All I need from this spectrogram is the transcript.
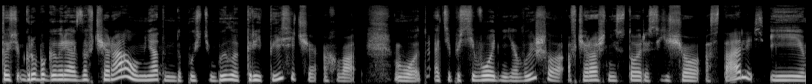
То есть, грубо говоря, за вчера у меня там, допустим, было 3000 охват, вот, а типа сегодня я вышла, а вчерашние сторис еще остались, и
